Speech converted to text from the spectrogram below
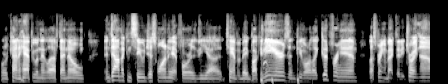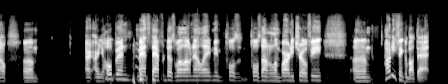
were kind of happy when they left. I know and Ndamukong Suh just won it for the uh, Tampa Bay Buccaneers, and people are like, "Good for him. Let's bring him back to Detroit now." Um, are, are, you hoping Matt Stafford does well out in LA? Maybe pulls pulls down a Lombardi Trophy. Um, how do you think about that?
